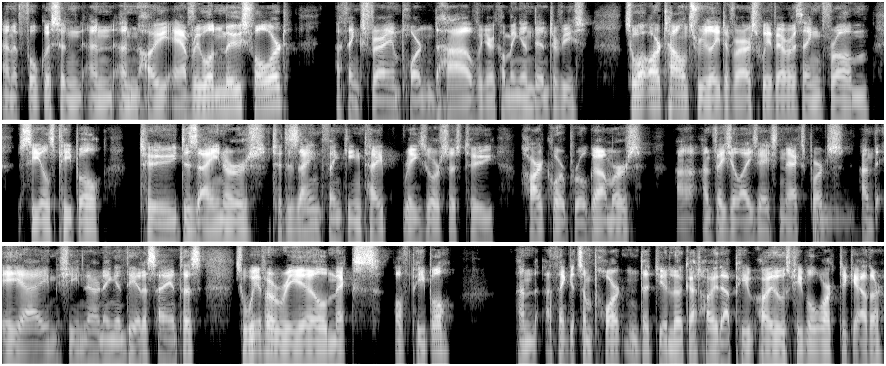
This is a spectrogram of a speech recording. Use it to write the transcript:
and a focus on, on, on how everyone moves forward, I think is very important to have when you're coming into interviews. So our talent's really diverse. We have everything from salespeople to designers to design thinking type resources to hardcore programmers uh, and visualization experts mm. and AI, machine learning, and data scientists. So we have a real mix of people, and I think it's important that you look at how that pe- how those people work together.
